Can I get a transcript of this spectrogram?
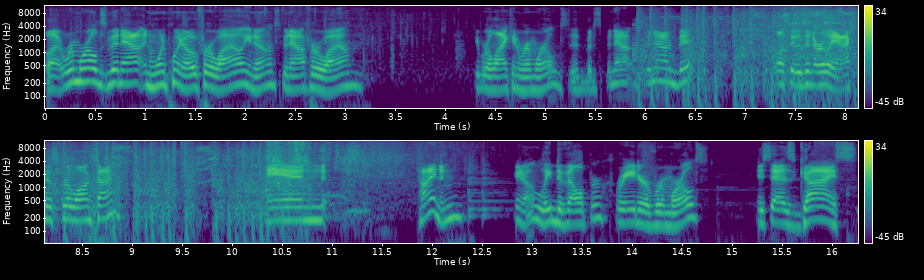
But RimWorld's been out in 1.0 for a while, you know, it's been out for a while. People are liking RimWorld, but it's been out, it's been out a bit. Plus, it was in early access for a long time. And Tynan, you know, lead developer, creator of RimWorld, he says, guys,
